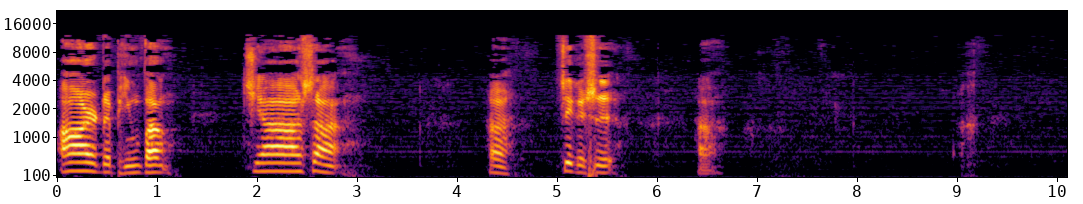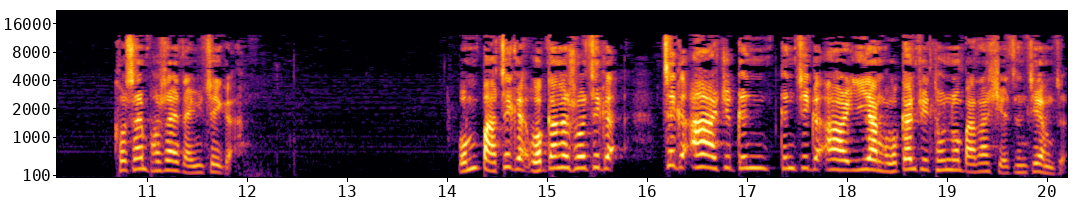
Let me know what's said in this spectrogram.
r 的平方加上啊，这个是啊 cosine 柏赛等于这个。我们把这个，我刚刚说这个，这个 r 就跟跟这个 r 一样，我干脆通通把它写成这样子，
